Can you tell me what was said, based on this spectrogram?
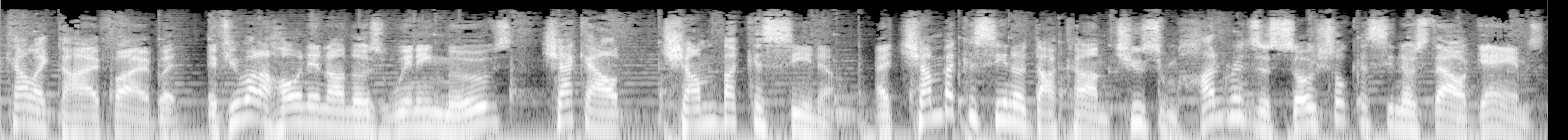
kind of like the high five, but if you want to hone in on those winning moves, check out Chumba Casino. At ChumbaCasino.com, choose from hundreds of social casino style games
